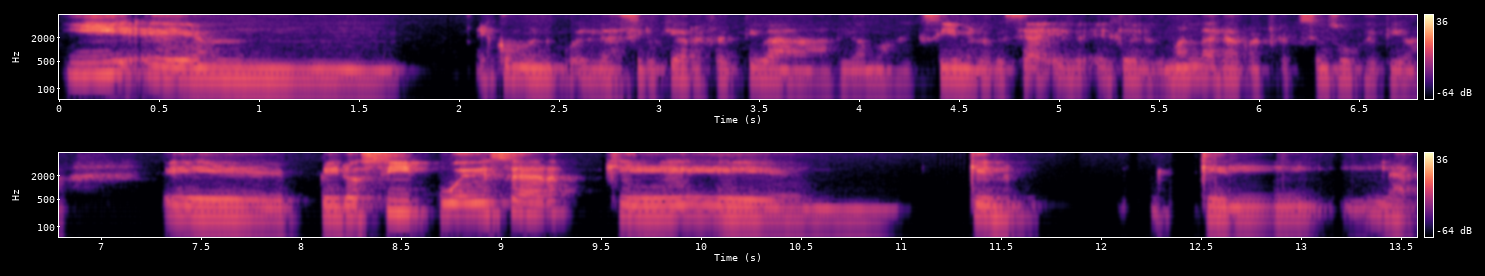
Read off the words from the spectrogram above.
y em, es como la cirugía refractiva, digamos, de exime, lo que sea, el, que lo que manda es la refracción subjetiva. Eh, pero sí puede ser que, que, la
